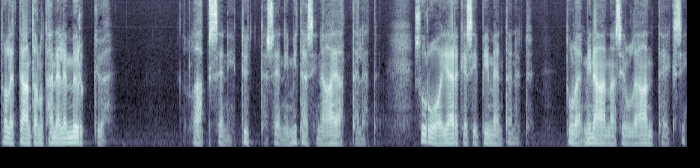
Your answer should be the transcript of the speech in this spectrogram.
Te olette antanut hänelle myrkkyä. Lapseni, tyttöseni, mitä sinä ajattelet? Suru on järkesi pimentänyt. Tule, minä annan sinulle anteeksi.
